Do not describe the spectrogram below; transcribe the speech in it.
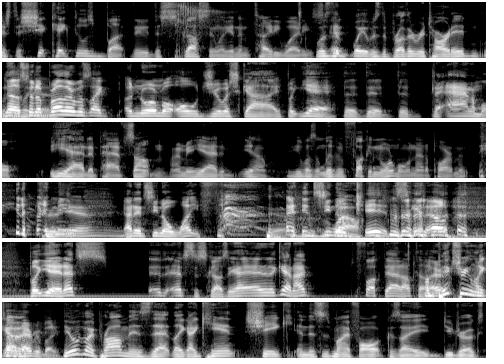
just a shit cake to his butt, dude. Disgusting, like in them tidy whities. was the And- wait? Was the brother retarded? Was no? it So like the a- brother was like a normal old Jewish guy, but yeah, the the the the animal. He had to have something. I mean, he had to, you know, he wasn't living fucking normal in that apartment. you know what I mean? Yeah. I didn't see no wife. I didn't see no Wow. kids. You know, but yeah, that's that's disgusting. I- And again, I fuck that. I'll tell. You. I'm picturing I'll like tell a, everybody. You know what my problem is that like I can't shake, and this is my fault because I do drugs.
